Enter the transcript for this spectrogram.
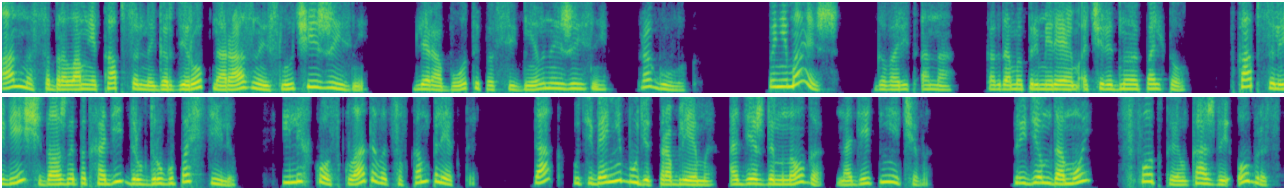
Анна собрала мне капсульный гардероб на разные случаи жизни. Для работы, повседневной жизни, прогулок. «Понимаешь?» — говорит она, когда мы примеряем очередное пальто. «В капсуле вещи должны подходить друг другу по стилю и легко складываться в комплекты. Так у тебя не будет проблемы, одежды много, надеть нечего. Придем домой, сфоткаем каждый образ,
